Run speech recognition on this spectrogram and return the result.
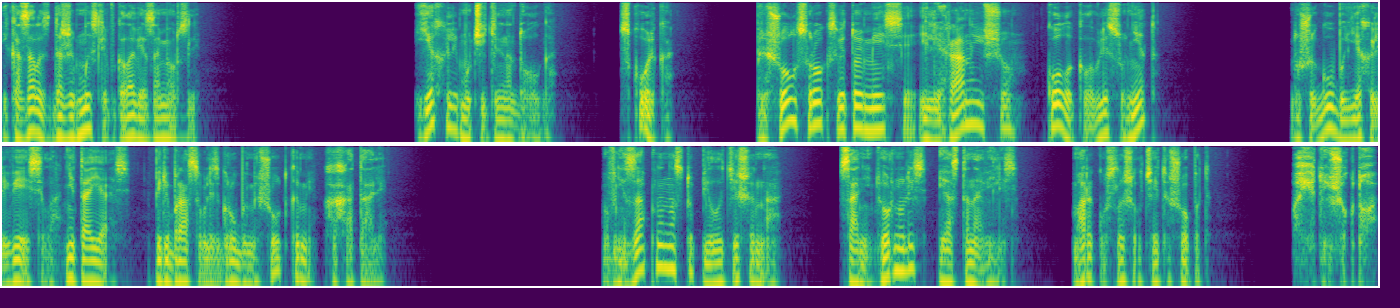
и, казалось, даже мысли в голове замерзли. Ехали мучительно долго. Сколько? Пришел срок святой мессии или рано еще? Колокола в лесу нет? Душегубы ехали весело, не таясь, перебрасывались грубыми шутками, хохотали. Внезапно наступила тишина. Сани дернулись и остановились. Марк услышал чей-то шепот. «А это еще кто?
